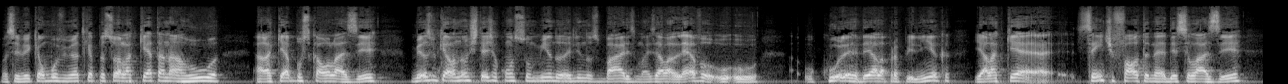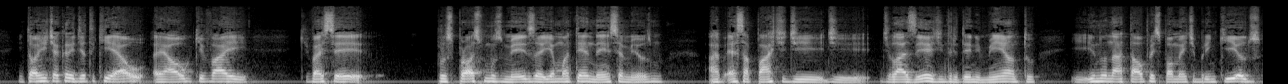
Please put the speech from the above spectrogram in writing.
Você vê que é um movimento que a pessoa ela quer estar tá na rua, ela quer buscar o lazer, mesmo que ela não esteja consumindo ali nos bares, mas ela leva o, o, o cooler dela para a Pilinca e ela quer sente falta né, desse lazer então a gente acredita que é, é algo que vai, que vai ser para os próximos meses aí uma tendência mesmo. Essa parte de, de, de lazer, de entretenimento e, no Natal principalmente brinquedos,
